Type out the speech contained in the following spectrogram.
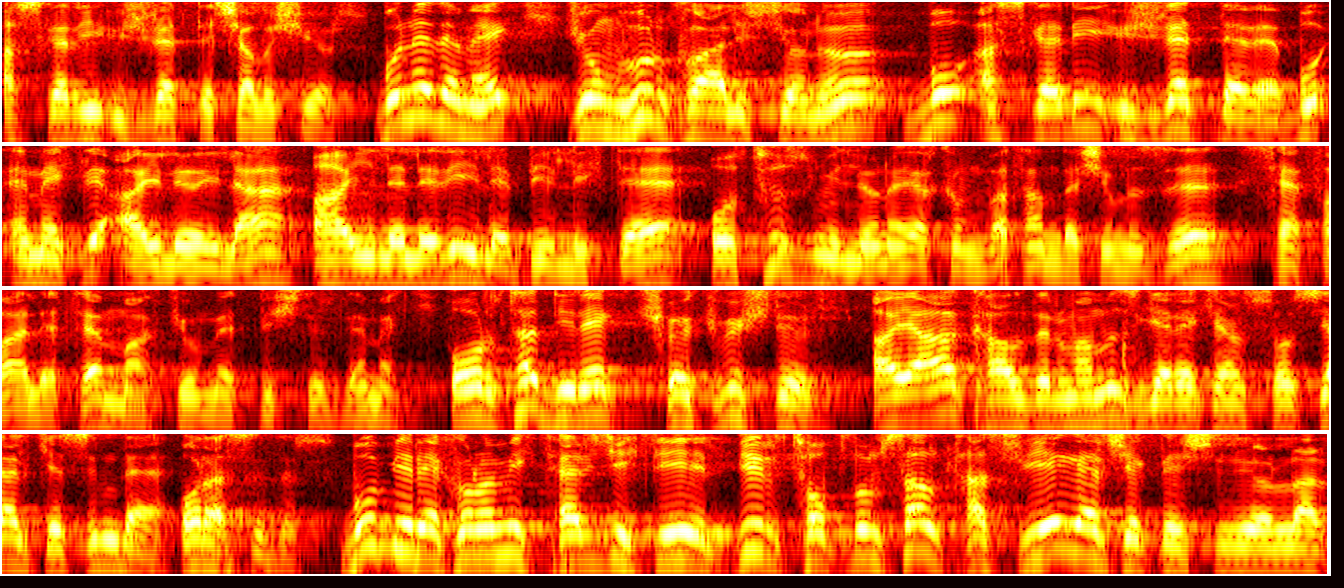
asgari ücretle çalışıyor. Bu ne demek? Cumhur koalisyonu bu asgari ücretle ve bu emekli aylığıyla aileleriyle birlikte 30 milyona yakın vatandaşımızı sefalete mahkum etmiştir demek. Orta direk çökmüştür. Ayağa kaldırmamız gereken sosyal kesim de orasıdır. Bu bir ekonomik tercih değil, bir toplumsal tasfiye gerçekleştiriyorlar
